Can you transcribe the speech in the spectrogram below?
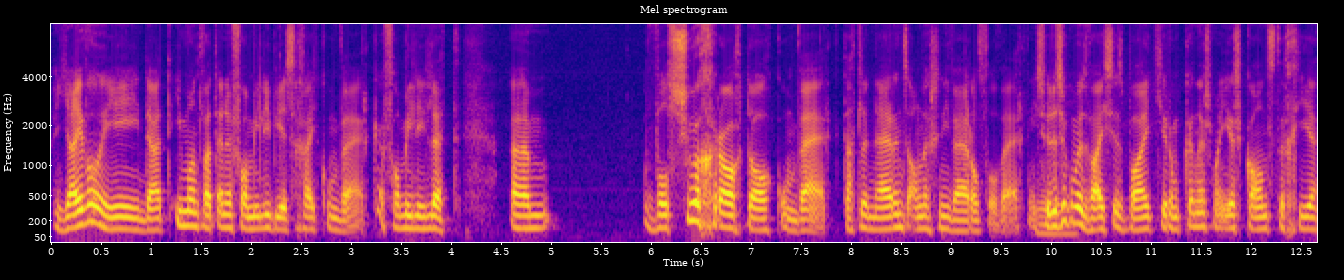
jy wil hê dat iemand wat in 'n familiebesigheid kom werk, 'n familielid, ehm um, wil so graag daar kom werk dat hulle nêrens anders in die wêreld wil werk nie. So dis hoekom dit wys is baie keer om kinders maar eers kans te gee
